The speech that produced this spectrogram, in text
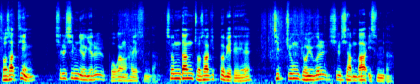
조사팀 70여 개를 보강하였습니다. 첨단 조사 기법에 대해 집중 교육을 실시한 바 있습니다.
